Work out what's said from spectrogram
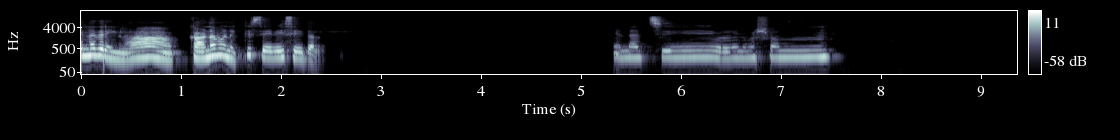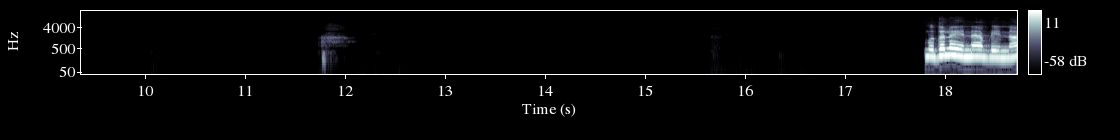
என்ன தெரியுங்களா? கணவனுக்கு சேவை செய்தல். என்னாச்சு? ஒரு நிமிஷம். முதல்ல என்ன அப்படின்னா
